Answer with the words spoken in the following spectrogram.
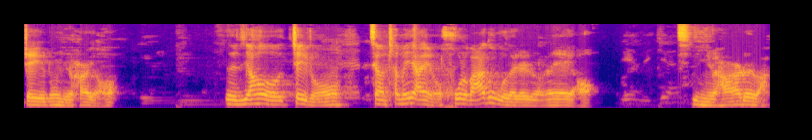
这种女孩有，然后这种像陈美嘉那种呼了八肚的这种人也有，女孩对吧？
